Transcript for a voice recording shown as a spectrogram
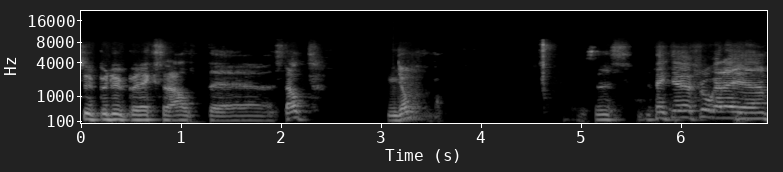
superduper extra allt stout. Ja. Precis. Jag tänkte fråga dig,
